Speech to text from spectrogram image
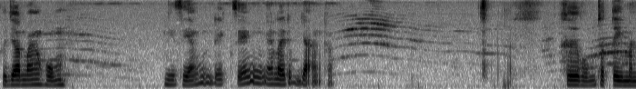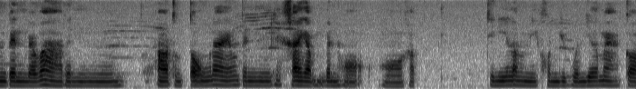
สุดยอดมากครับผม มีเสียงเด็กเสียงอะไรทุกอย่างครับ คือผมสตรีมมันเป็นแบบว่าเป็นเอาตรงๆได้ มันเป็นคล้ายๆกับเป็นหอหอครับ ทีนี้เรามีคนอยู่คนเยอะมากก็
